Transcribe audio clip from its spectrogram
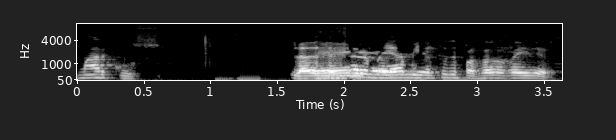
Marcus. La defensa Eh, de Miami antes de pasar a Raiders.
